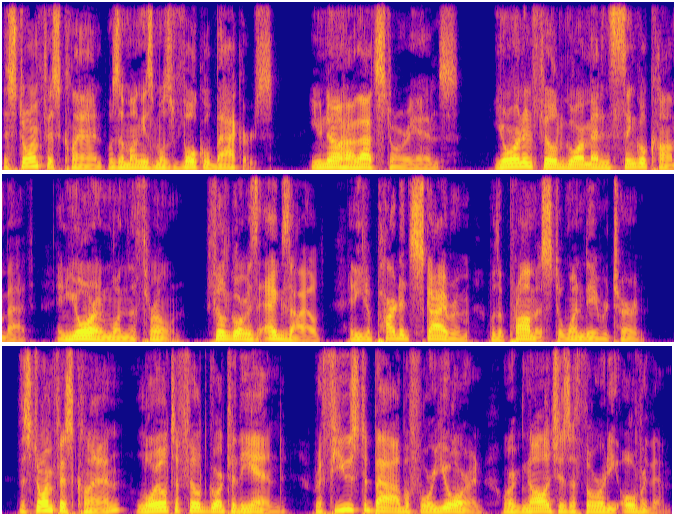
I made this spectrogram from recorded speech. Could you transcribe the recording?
the Stormfist clan was among his most vocal backers. You know how that story ends. Jorunn and Fildgor met in single combat, and Jorunn won the throne. Fildgor was exiled, and he departed Skyrim with a promise to one day return. The Stormfist clan, loyal to Fildgor to the end, refused to bow before Jorunn or acknowledge his authority over them.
